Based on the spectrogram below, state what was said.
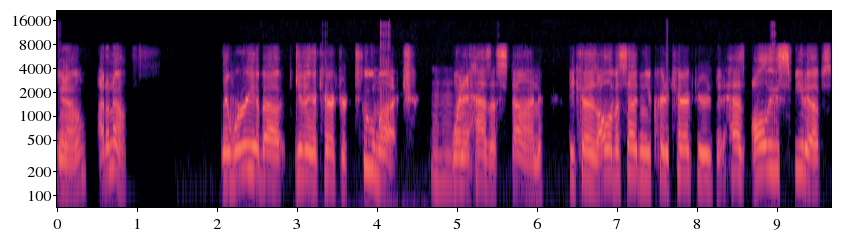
You know, I don't know. They worry about giving a character too much Mhm. when it has a stun because all of a sudden you create a character that has all these speed ups,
